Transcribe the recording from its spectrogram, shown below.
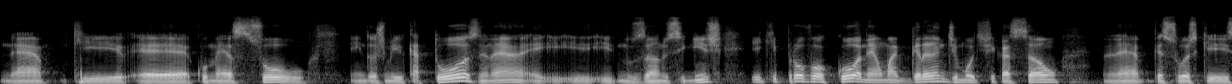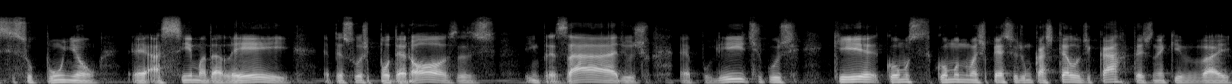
né, que é, começou em 2014, né, e, e, nos anos seguintes, e que provocou, né, uma grande modificação, né, pessoas que se supunham é, acima da lei, é, pessoas poderosas, empresários, é, políticos, que como como numa espécie de um castelo de cartas, né, que vai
